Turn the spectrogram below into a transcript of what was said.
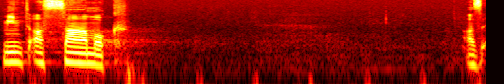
mint a számok. Az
